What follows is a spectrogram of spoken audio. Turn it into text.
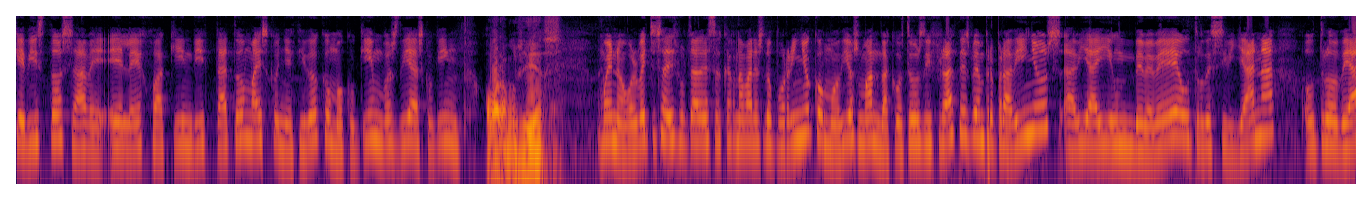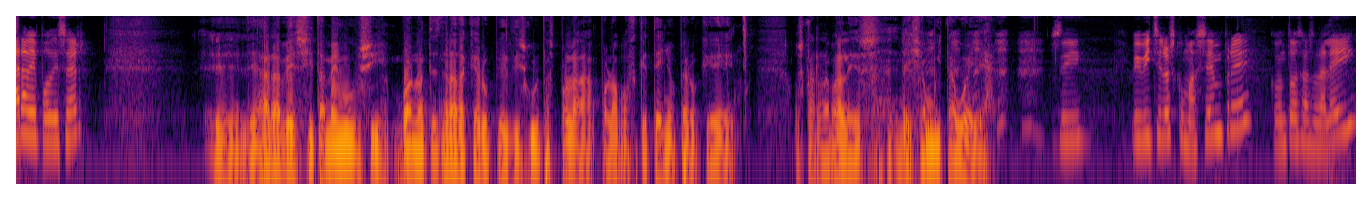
que disto sabe, ele Joaquín Diztato, máis coñecido como Cuquín. Bos días, Cuquín. Hola, bos días. Bueno, volveches a disfrutar destes carnavales do Porriño como Dios manda, cos teus disfraces ben preparadiños, había aí un de bebé, outro de sevillana, outro de árabe, pode ser? eh, de árabe, si sí, tamén hubo, sí. Bueno, antes de nada quero pedir disculpas pola, pola voz que teño, pero que os carnavales deixan moita huella. sí, vivíchelos como a sempre, con todas as da lei.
